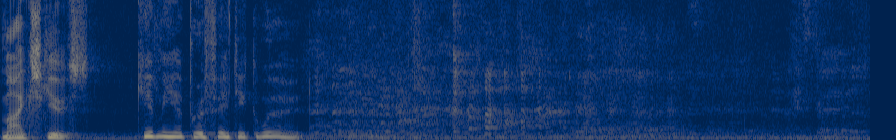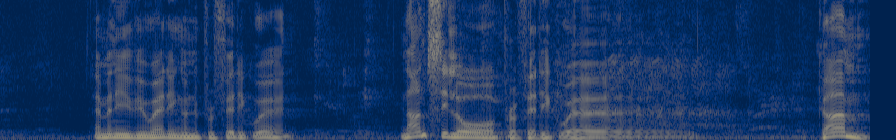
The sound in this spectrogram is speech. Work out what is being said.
My excuse give me a prophetic word. How many of you waiting on a prophetic word? Nancy Law prophetic word. Come.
